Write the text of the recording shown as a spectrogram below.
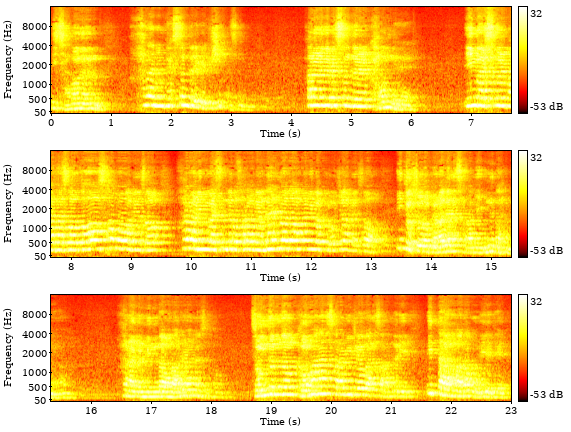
이 잠언은 하나님 백성들에게 주신 말씀입니다. 하나님의 백성들 가운데 이 말씀을 받아서 더 사모하면서 하나님 말씀대로 살아가며 날마다 하나님과 교제하면서 인격적으로 변화되는 사람이 있는가 하면 하나님을 믿는다고 말을 하면서도 점점점 거만한 사람이 되어가는 사람들이 있다라고 우리에게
